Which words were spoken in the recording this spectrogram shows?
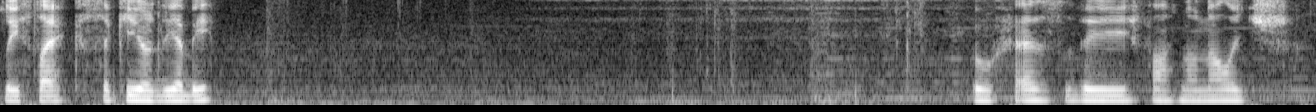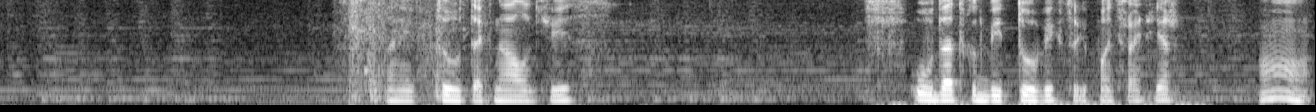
Please like secure the abbey. who has the functional knowledge. I need two technologies. Ooh, that could be two victory points right here. Mm,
